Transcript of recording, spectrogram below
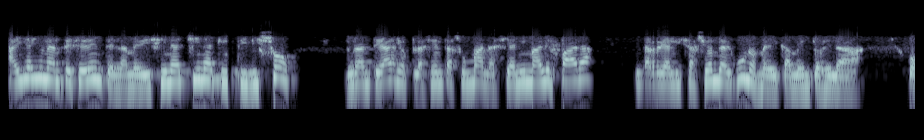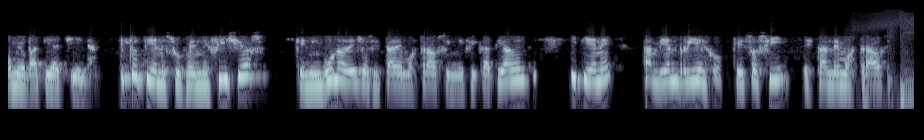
Ahí hay un antecedente en la medicina china que utilizó durante años placentas humanas y animales para la realización de algunos medicamentos de la homeopatía china. Esto tiene sus beneficios, que ninguno de ellos está demostrado significativamente, y tiene también riesgo, que eso sí están demostrados.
